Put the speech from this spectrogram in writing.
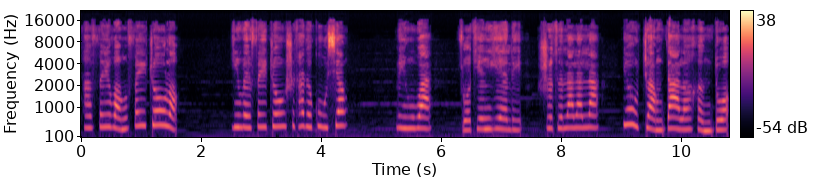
他飞往非洲了，因为非洲是他的故乡。另外，昨天夜里狮子啦啦啦又长大了很多，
